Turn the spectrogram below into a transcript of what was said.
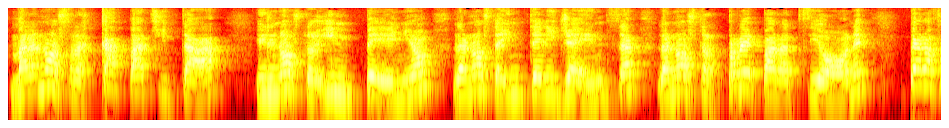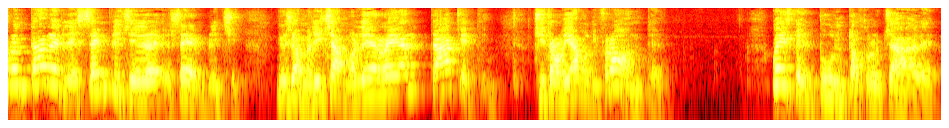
ma la nostra capacità il nostro impegno, la nostra intelligenza, la nostra preparazione per affrontare le semplici, semplici, insomma, diciamo, le realtà che ci troviamo di fronte. Questo è il punto cruciale.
